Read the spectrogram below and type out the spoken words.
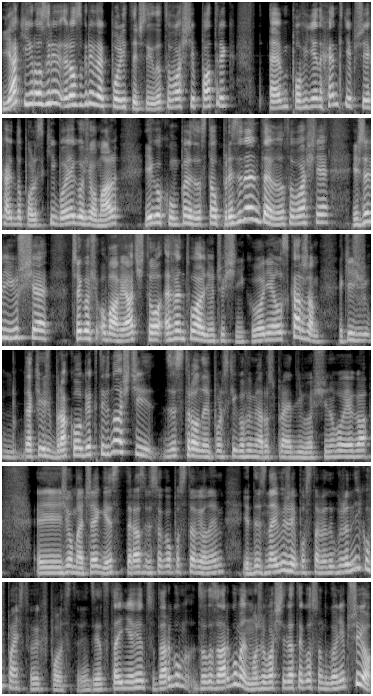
Jakich rozgry- rozgrywek politycznych? No to właśnie Patryk M. powinien chętnie przyjechać do Polski, bo jego ziomal, jego kumpel został prezydentem. No to właśnie, jeżeli już się czegoś obawiać, to ewentualnie oczywiście nikogo nie oskarżam jakiegoś, jakiegoś braku obiektywności ze strony polskiego wymiaru sprawiedliwości, no bo jego y, ziomeczek jest teraz wysoko postawionym, jednym z najwyżej postawionych urzędników państwowych w Polsce, więc ja tutaj nie wiem, co to, argum- co to za argument, może właśnie dlatego sąd go nie przyjął.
